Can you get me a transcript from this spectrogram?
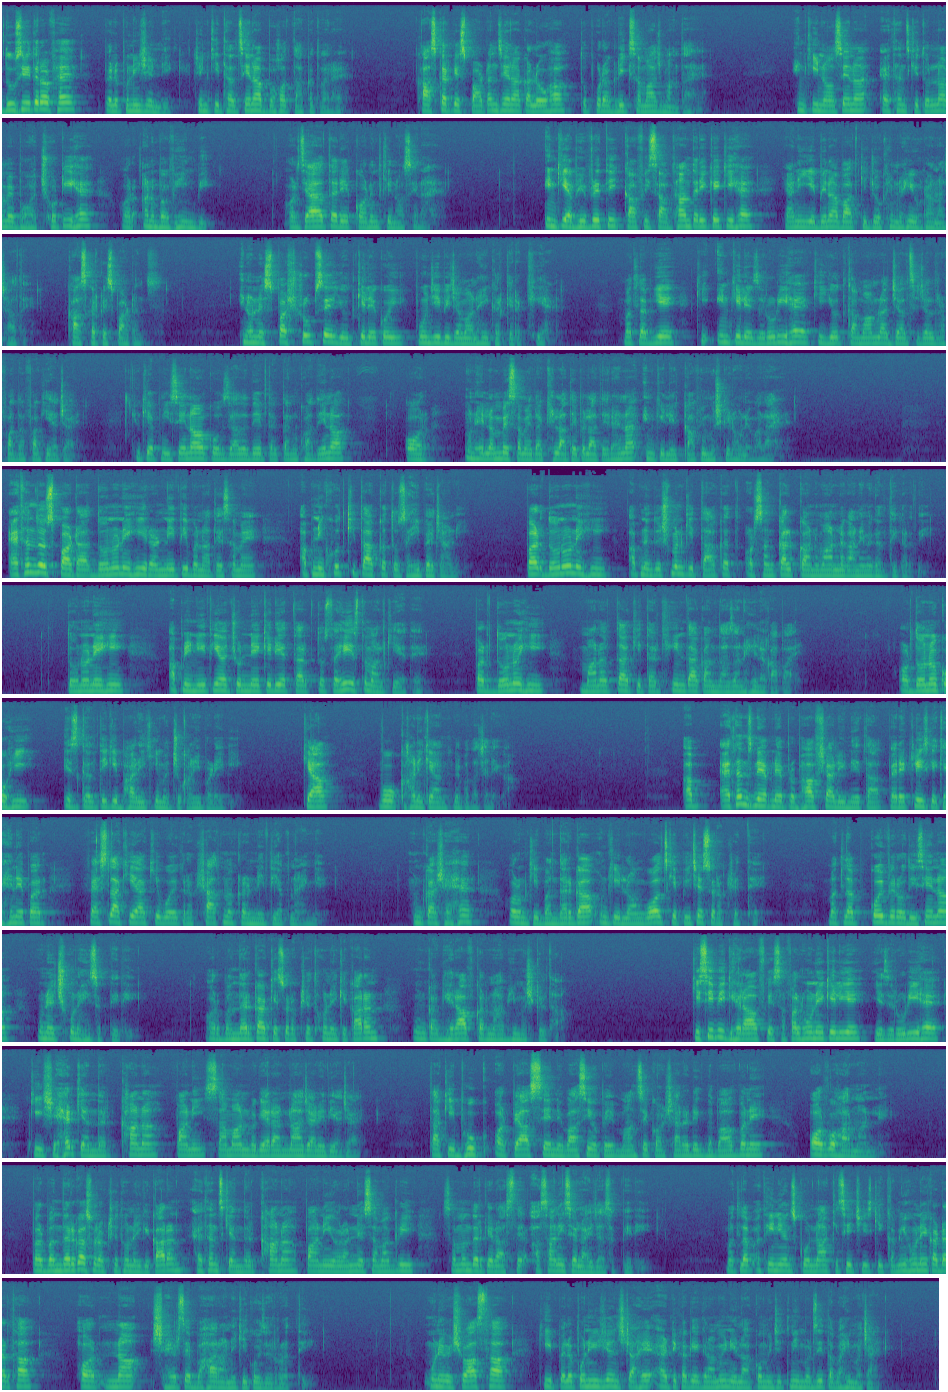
दूसरी तरफ़ है पेलोपोनीशियन लीग, जिनकी थल सेना बहुत ताकतवर है। खासकर करके स्पार्टन सेना का लोहा तो पूरा ग्रीक समाज मानता है। इनकी नौसेना एथेंस की तुलना में बहुत छोटी है और अनुभवहीन भी, और ज़्यादातर ये कॉरिंथ की नौसेना है। इनकी अभिवृत्ति काफ़ी सावधान तरीके की है, यानी ये बिना बात की जोखिम नहीं उठाना चाहते। खास करके स्पार्टन्स। इन्होंने स्पष्ट रूप से युद्ध के लिए कोई पूंजी भी जमा नहीं करके रखी है। मतलब ये कि इनके लिए ज़रूरी है कि युद्ध का मामला जल्द से जल्द रफा दफ़ा किया जाए, क्योंकि अपनी सेनाओं को ज़्यादा देर तक तनख्वाह देना और उन्हें लंबे समय तक खिलाते पिलाते रहना इनके लिए काफ़ी मुश्किल होने वाला है। एथेंस और स्पार्टा दोनों ने ही रणनीति बनाते समय अपनी खुद की ताकत तो सही पहचानी, पर दोनों ने ही अपने दुश्मन की ताकत और संकल्प का अनुमान लगाने में गलती कर दी। दोनों ने ही अपनी नीतियाँ चुनने के लिए तर्क तो सही इस्तेमाल किए थे, पर दोनों ही मानवता की तर्कहीनता का अंदाज़ा नहीं लगा पाए। और दोनों को ही इस गलती की भारी कीमत चुकानी पड़ेगी। क्या वो कहानी के अंत में पता चलेगा? अब एथेंस ने अपने प्रभावशाली नेता पेरेक्लीस के कहने पर फैसला किया कि वो एक रक्षात्मक रणनीति अपनाएँगे। उनका शहर और उनकी बंदरगाह, उनकी लॉन्ग वॉल्स के पीछे सुरक्षित थे। मतलब कोई विरोधी सेना उन्हें छू नहीं सकती थी। और बंदरगाह के सुरक्षित होने के कारण उनका घेराव करना भी मुश्किल था। किसी भी घेराव के सफल होने के लिए ये ज़रूरी है कि शहर के अंदर खाना, पानी, सामान वगैरह ना जाने दिया जाए, ताकि भूख और प्यास से निवासियों पर मानसिक और शारीरिक दबाव बने और वो हार मान लें। पर बंदरगाह सुरक्षित होने के कारण एथेंस के अंदर खाना, पानी और अन्य सामग्री समुद्र के रास्ते आसानी से लाई जा सकती थी। मतलब अथीनियंस को ना किसी चीज़ की कमी होने का डर था और ना शहर से बाहर आने की कोई ज़रूरत थी। उन्हें विश्वास था कि पेलोपोनीजियंस चाहे एटिका के ग्रामीण इलाकों में जितनी मर्ज़ी तबाही मचाएँ।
